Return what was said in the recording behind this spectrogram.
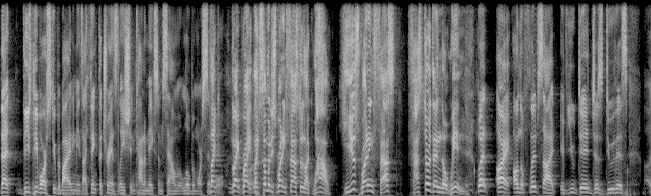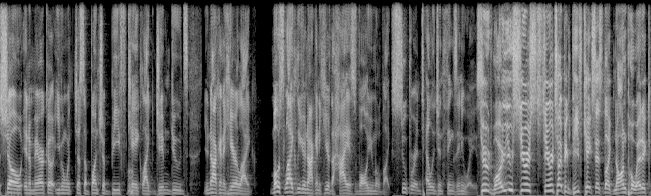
that these people are stupid by any means. I think the translation kind of makes them sound a little bit more simple. like, like, right, like somebody's running faster, like, wow, he is running fast, faster than the wind. But all right, on the flip side, if you did just do this show in America, even with just a bunch of beefcake like gym dudes, you're not gonna hear like. Most likely, you're not going to hear the highest volume of like super intelligent things, anyways. Dude, why are you serious stereotyping beefcakes as like non-poetic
